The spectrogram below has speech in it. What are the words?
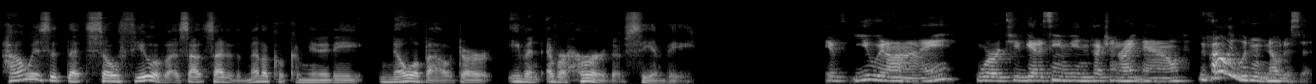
how is it that so few of us outside of the medical community know about or even ever heard of CMV? If you and I were to get a CMV infection right now, we probably wouldn't notice it.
